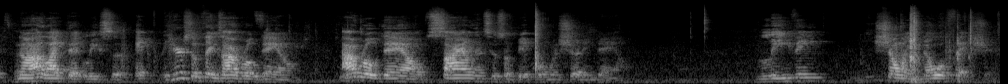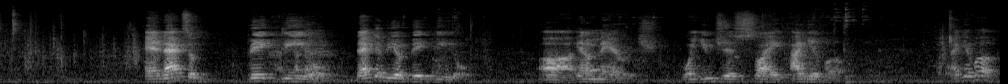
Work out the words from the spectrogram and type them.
is what. No, I like that, Lisa. And here's some things I wrote down. I wrote down silence is a big one when shutting down. Leaving, showing no affection. And that's a big deal. That can be a big deal uh, in a marriage when you just like, I give up. I give up.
